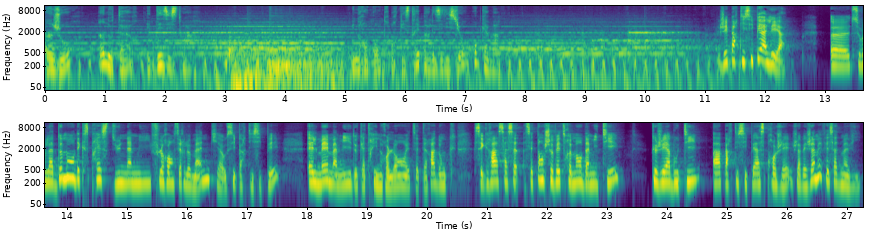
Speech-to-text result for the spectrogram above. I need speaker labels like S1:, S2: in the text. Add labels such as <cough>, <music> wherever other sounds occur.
S1: Un jour, un auteur et des histoires. Une rencontre orchestrée par les éditions Okama.
S2: J'ai participé à Léa. Euh, sur la demande express d'une amie, Florence Erleman, qui a aussi participé, elle-même amie de Catherine Roland, etc. Donc c'est grâce à cet enchevêtrement d'amitié que j'ai abouti à participer à ce projet. J'avais jamais fait ça de ma vie.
